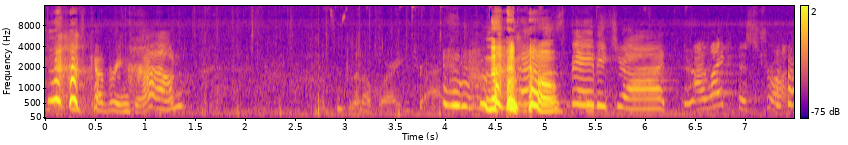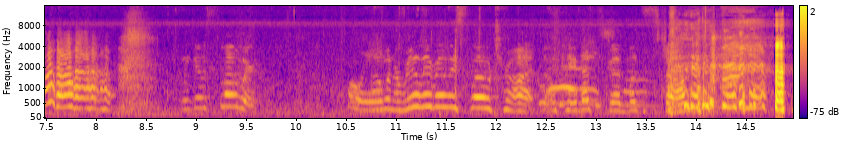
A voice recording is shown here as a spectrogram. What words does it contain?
He's covering ground. This little boring trot. No, no. This baby trot. I like this trot. we go slower. Oh, I want a really, really slow trot. Okay, that's good. Let's stop.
